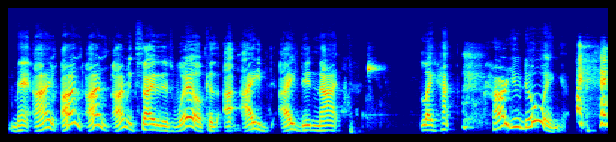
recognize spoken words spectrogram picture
Man, I'm I'm I'm I'm excited as well because I, I I did not like how how are you doing?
